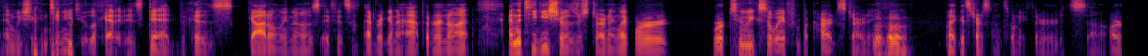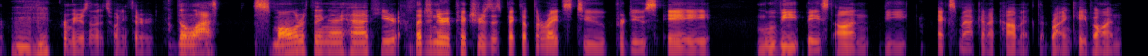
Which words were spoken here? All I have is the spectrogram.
and we should continue to look at it as dead because God only knows if it's ever going to happen or not. And the TV shows are starting. Like we're we're two weeks away from Picard starting. Mhm. Like it starts on the 23rd, so or Mm-hmm. premieres on the 23rd. The last smaller thing I had here, Legendary Pictures has picked up the rights to produce a movie based on the Ex Machina comic, the Brian K. Vaughan,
